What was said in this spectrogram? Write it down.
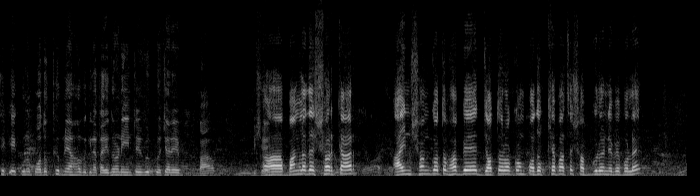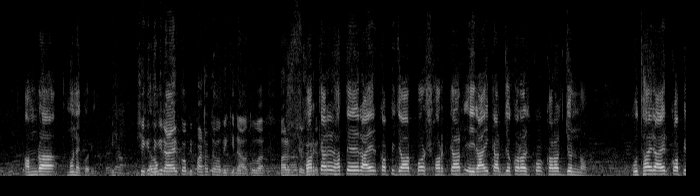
থেকে কোনো পদক্ষেপ নেওয়া হবে কিনা তার এই ধরনের ইন্টারভিউ প্রচারের বা বাংলাদেশ সরকার আইনসঙ্গতভাবে যত রকম পদক্ষেপ আছে সবগুলো নেবে বলে আমরা মনে করি। সেক্ষেত্রে রায়ের কপি পাঠাতে হবে কিনা অথবা সরকারের সরকারের হাতে রায়ের কপি যাওয়ার পর সরকার এই রায় কার্যকর করার জন্য কোথায় রায়ের কপি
